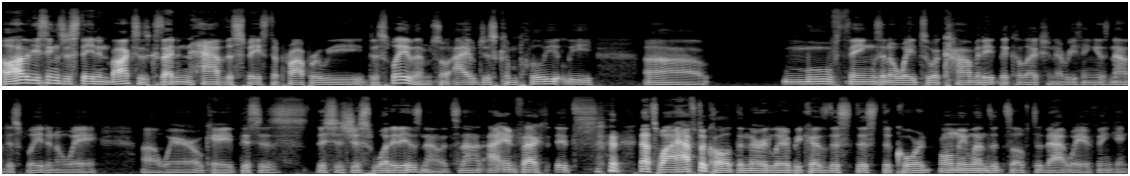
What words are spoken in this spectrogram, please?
a lot of these things just stayed in boxes because i didn't have the space to properly display them. So i've just completely uh, moved things in a way to accommodate the collection. Everything is now displayed in a way uh, where okay this is this is just what it is now. It's not I, in fact it's that's why i have to call it the nerd lair because this this decor only lends itself to that way of thinking.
